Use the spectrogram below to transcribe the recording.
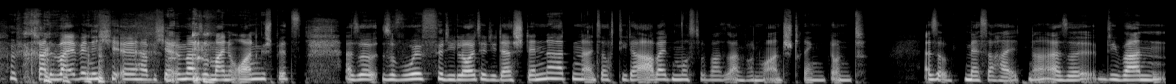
gerade weil wir nicht, äh, habe ich ja immer so meine Ohren gespitzt. Also sowohl für die Leute, die da Stände hatten, als auch die da arbeiten mussten, war es einfach nur anstrengend und also Messe halt. Ne? Also die waren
